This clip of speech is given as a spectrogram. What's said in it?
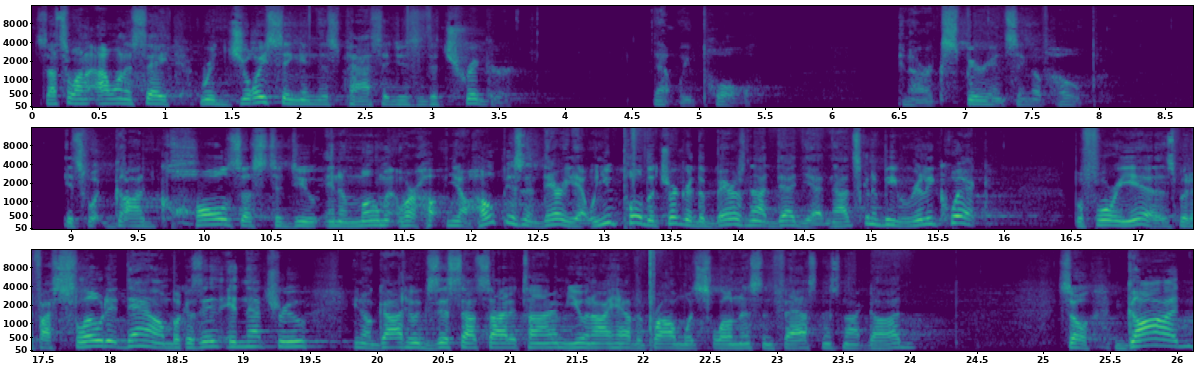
So that's why I want to say rejoicing in this passage is the trigger that we pull in our experiencing of hope. It's what God calls us to do in a moment where you know hope isn't there yet. When you pull the trigger, the bear's not dead yet. Now it's going to be really quick before he is, but if I slowed it down, because isn't that true? You know, God who exists outside of time, you and I have the problem with slowness and fastness, not God. So God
